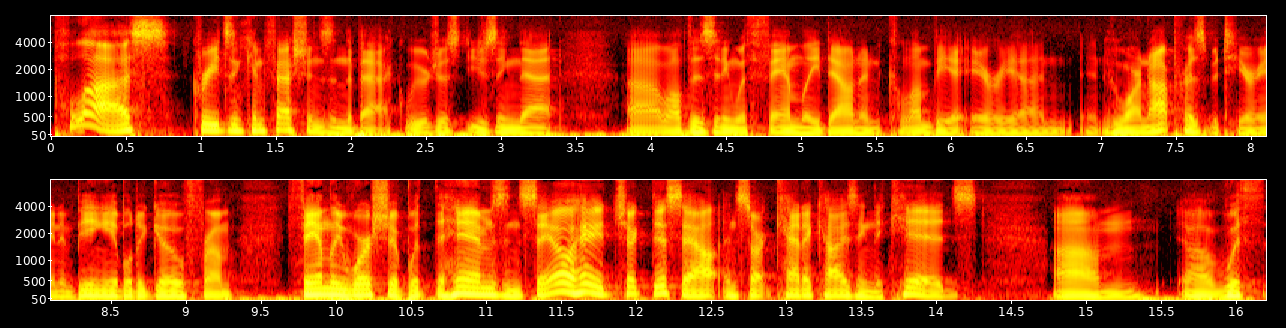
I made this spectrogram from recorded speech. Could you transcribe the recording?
plus creeds and confessions in the back. We were just using that uh, while visiting with family down in Columbia area and, and, who are not Presbyterian, and being able to go from family worship with the hymns and say, "Oh, hey, check this out," and start catechizing the kids um, uh, with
